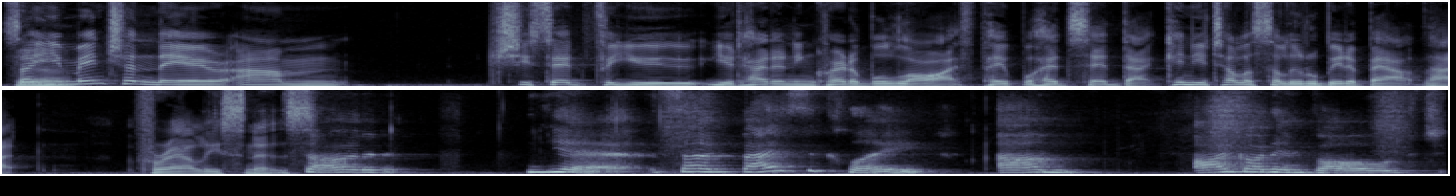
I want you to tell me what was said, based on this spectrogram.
So Yeah. you mentioned there, um, she said for you, you'd had an incredible life. People had said that. Can you tell us a little bit about that for our listeners? So, yeah. So basically, um, I got involved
